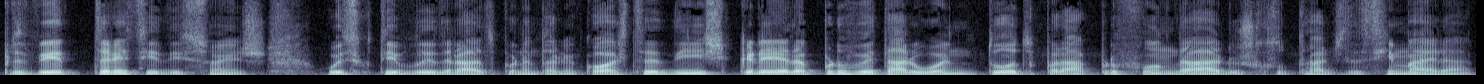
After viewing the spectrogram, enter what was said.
prevê três edições. O executivo liderado por António Costa diz querer aproveitar o ano todo para aprofundar os resultados da cimeira.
